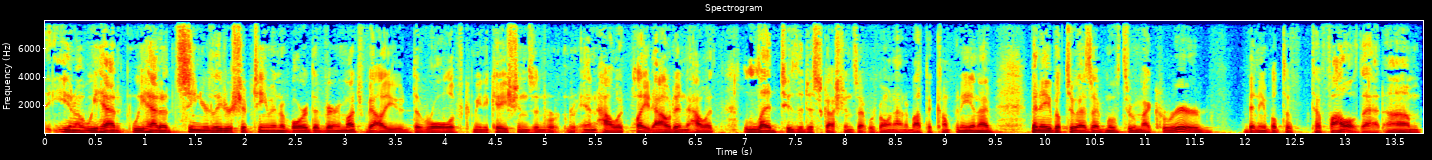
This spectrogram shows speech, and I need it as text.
you know, we had we had a senior leadership team and a board that very much valued the role of communications and and how it played out and how it led to the discussions that were going on about the company. And I've been able to, as I've moved through my career, been able to to follow that. Um,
